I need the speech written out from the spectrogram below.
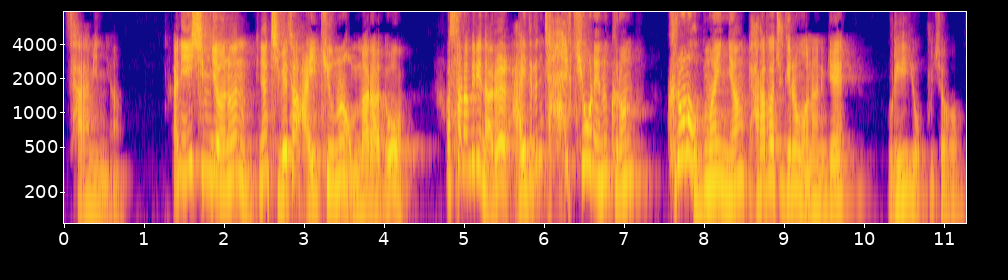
사람이냐. 아니, 심지어는 그냥 집에서 아이 키우는 엄마라도 사람들이 나를 아이들은 잘 키워내는 그런, 그런 엄마인 양 바라봐 주기를 원하는 게 우리의 욕구죠.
